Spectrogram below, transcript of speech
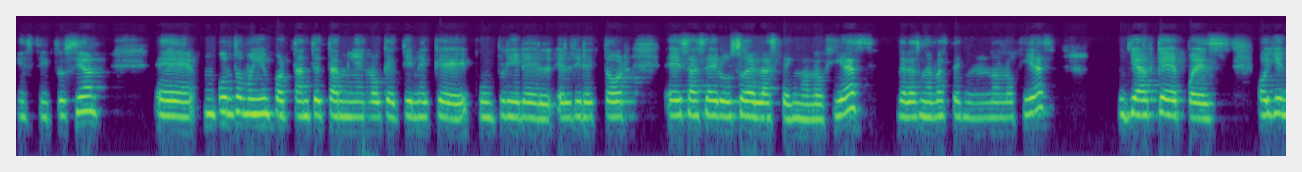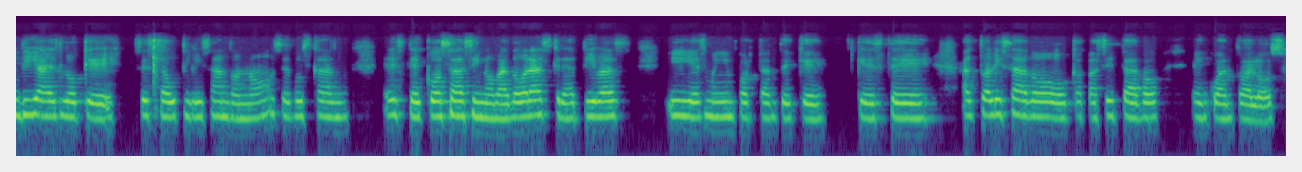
institución. Eh, un punto muy importante también lo que tiene que cumplir el, el director es hacer uso de las tecnologías, de las nuevas tecnologías, ya que pues hoy en día es lo que se está utilizando, ¿no? Se buscan este, cosas innovadoras, creativas y es muy importante que, que esté actualizado o capacitado en cuanto a los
